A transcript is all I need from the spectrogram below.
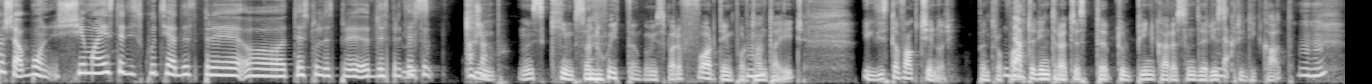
Așa, bun. Și mai este discuția despre uh, testul despre, despre testul schimb, Așa. în schimb, să nu uităm, că mi se pare foarte important mm. aici, există vaccinuri pentru o parte da. dintre aceste tulpini care sunt de risc da. ridicat. Mm-hmm.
